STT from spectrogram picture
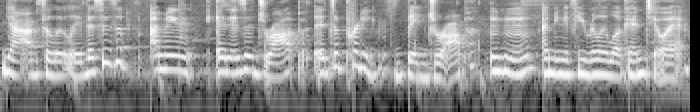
yeah, absolutely. This is a, I mean, it is a drop. It's a pretty big drop. Mm-hmm. I mean, if you really look into it.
